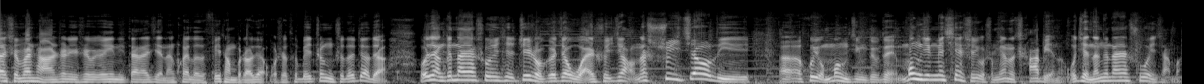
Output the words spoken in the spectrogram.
来，神返场，这里是为你带来简单快乐的非常不着调，我是特别正直的调调。我想跟大家说一些，这首歌叫《我爱睡觉》，那睡觉里呃会有梦境，对不对？梦境跟现实有什么样的差别呢？我简单跟大家说一下吧。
